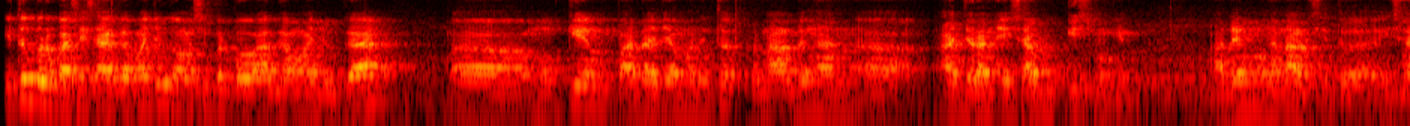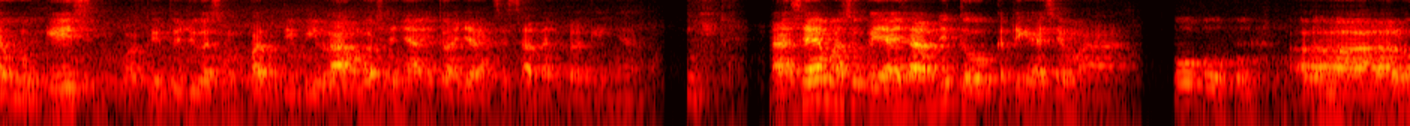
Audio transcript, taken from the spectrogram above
Itu berbasis agama juga, masih berbau agama juga. Eh, mungkin pada zaman itu terkenal dengan eh, ajarannya Isa Bugis mungkin. Ada yang mengenal di situ Isa Bugis. Waktu itu juga sempat dibilang bahwasanya itu ajaran sesat dan sebagainya. Nah, saya masuk ke yayasan itu ketika SMA. Oh, oh, oh. Eh, lalu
